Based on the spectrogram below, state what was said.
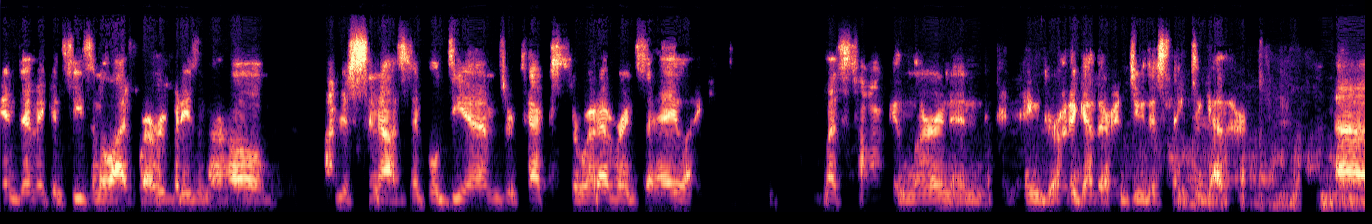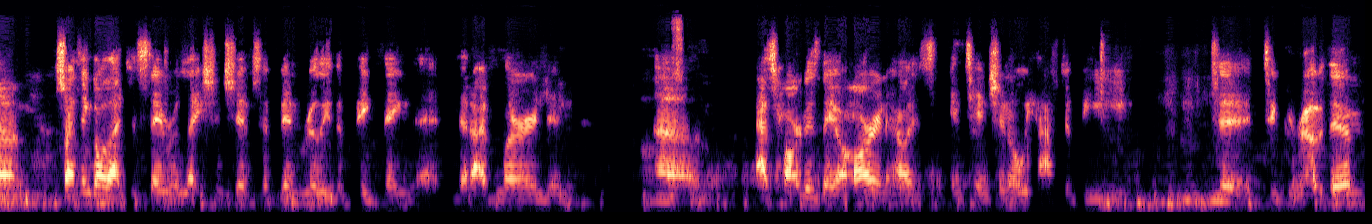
pandemic and season of life where everybody's in their home, I'm just send out simple DMs or texts or whatever and say, hey, like, let's talk and learn and, and, and grow together and do this thing together. Um, so I think all that to say relationships have been really the big thing that, that I've learned. And um, as hard as they are and how intentional we have to be to, to grow them,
